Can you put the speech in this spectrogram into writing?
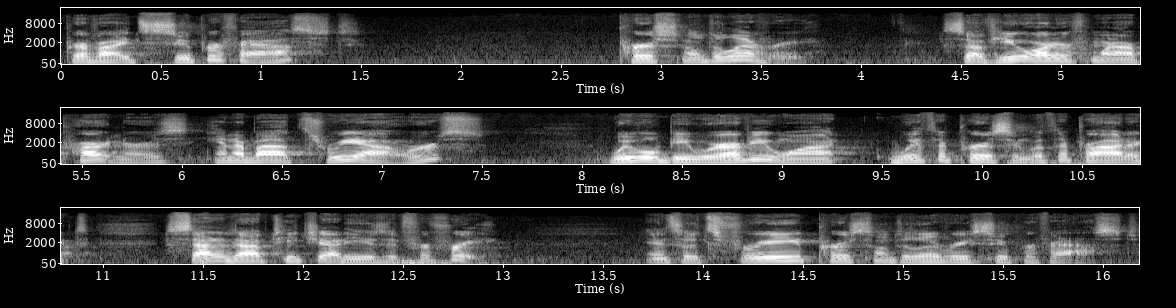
provide super fast personal delivery. So if you order from one of our partners, in about three hours, we will be wherever you want with a person, with a product, set it up, teach you how to use it for free. And so it's free personal delivery, super fast.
